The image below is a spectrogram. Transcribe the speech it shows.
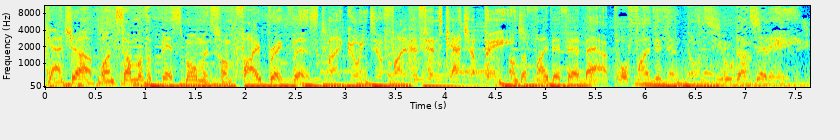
Catch up on some of the best moments from 5 Breakfast by going to 5FM's catch up page on the 5FM app or 5FM.co.za.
